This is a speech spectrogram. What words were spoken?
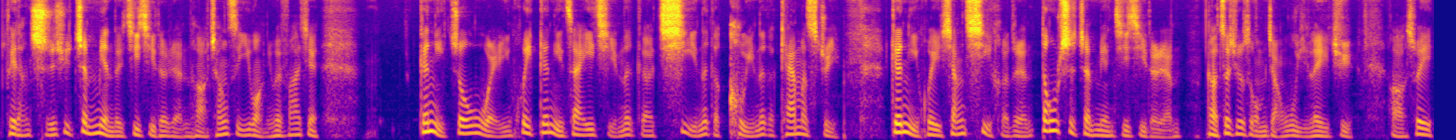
非常持续正面的积极的人哈，长此以往你会发现，跟你周围会跟你在一起那个气那个鬼那个 chemistry，跟你会相契合的人都是正面积极的人啊，这就是我们讲物以类聚啊，所以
